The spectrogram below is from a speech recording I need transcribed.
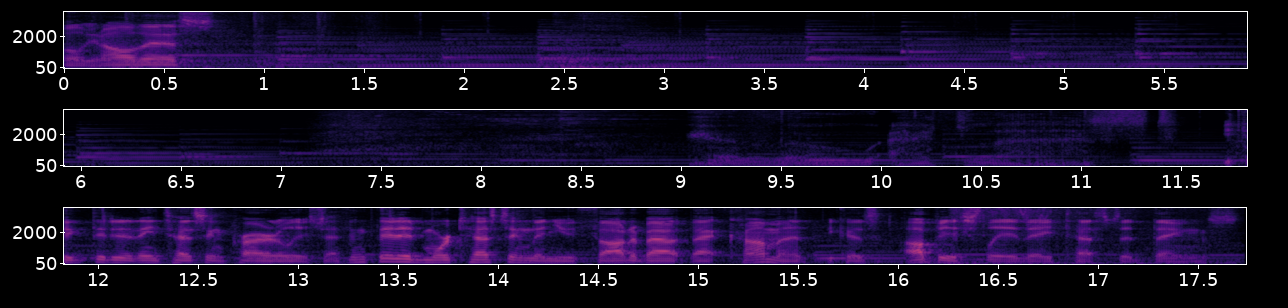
Mulligan all this. Hello at last. You think they did any testing prior to release? I think they did more testing than you thought about that comment because obviously they tested things.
